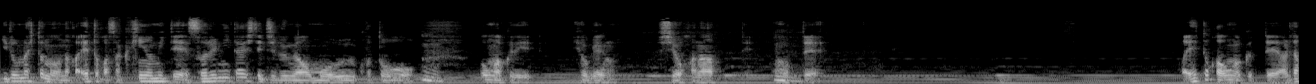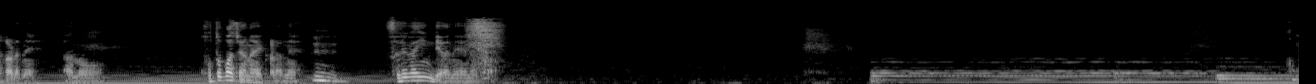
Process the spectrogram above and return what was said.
いろんな人のなんか絵とか作品を見て、それに対して自分が思うことをうん。音楽で表現しようかなって思って、絵とか音楽ってあれだからね、あの、言葉じゃないからね、うん。それがいいんだよね、なんか。コ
